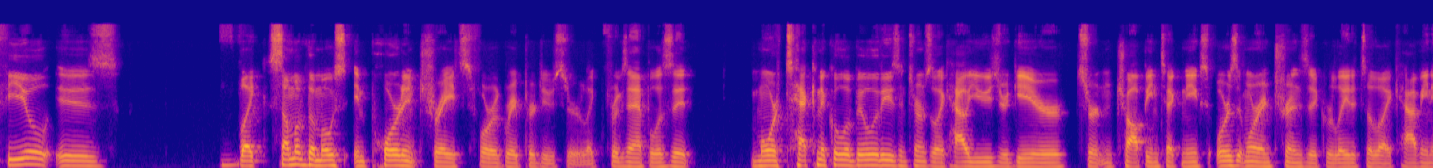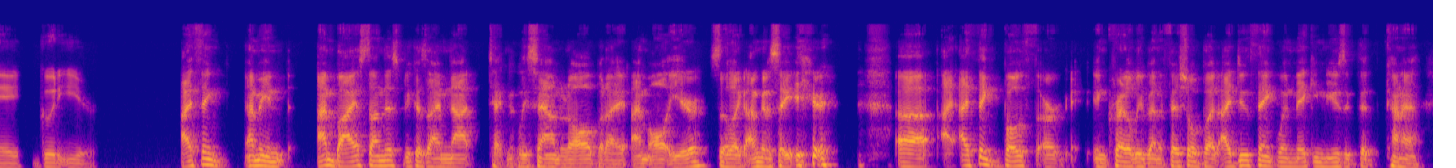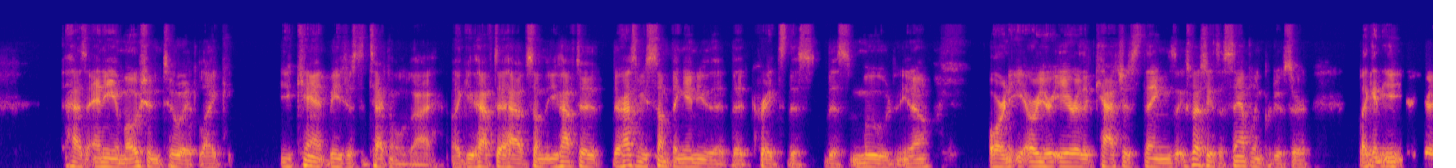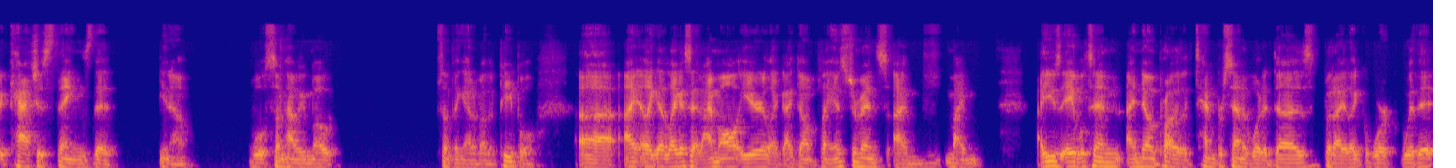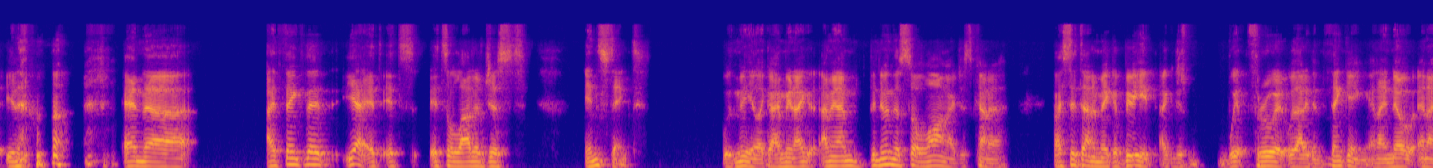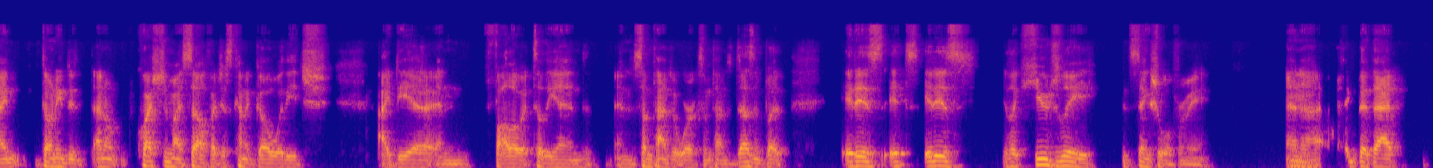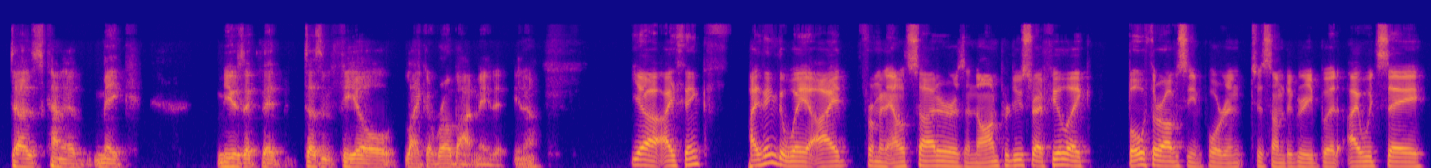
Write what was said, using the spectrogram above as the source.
feel is like some of the most important traits for a great producer like for example is it more technical abilities in terms of like how you use your gear certain chopping techniques or is it more intrinsic related to like having a good ear I think, I mean, I'm biased on this because I'm not technically sound at all, but I, I'm all ear. So like, I'm going to say ear. Uh, I, I think both are incredibly beneficial, but I do think when making music that kind of has any emotion to it, like you can't be just a technical guy. Like you have to have something, you have to, there has to be something in you that, that creates this, this mood, you know, or an, or your ear that catches things, especially as a sampling producer, like an ear that catches things that, you know, will somehow emote something out of other people. Uh, I like like I said, I'm all ear. Like I don't play instruments. I'm my I use Ableton. I know probably like 10% of what it does, but I like work with it, you know. and uh I think that yeah, it, it's it's a lot of just instinct with me. Like I mean, I I mean, I've been doing this so long. I just kind of if I sit down and make a beat, I can just whip through it without even thinking. And I know, and I don't need to. I don't question myself. I just kind of go with each idea and follow it till the end. And sometimes it works, sometimes it doesn't. But it is it's it is like hugely instinctual for me, and Mm. uh, I think that that does kind of make music that doesn't feel like a robot made it. You know. Yeah, I think I think the way I from an outsider as a non-producer, I feel like both are obviously important to some degree, but I would say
